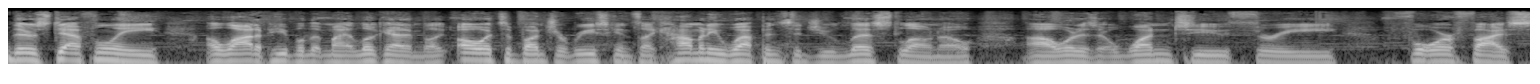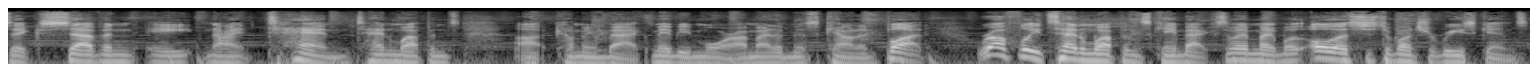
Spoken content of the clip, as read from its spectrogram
there's definitely a lot of people that might look at it and be like, oh, it's a bunch of reskins. Like, how many weapons did you list, Lono? Uh, what is it? One, two, three, four, five, six, seven, eight, nine, ten. Ten weapons uh, coming back. Maybe more. I might have miscounted. But roughly 10 weapons came back. Somebody might oh, that's just a bunch of reskins.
